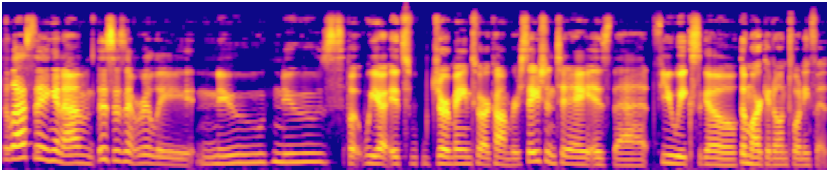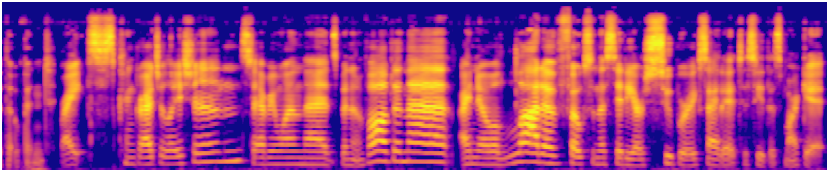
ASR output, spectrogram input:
The last thing, and um, this isn't really new news, but we are, it's germane to our conversation today, is that a few weeks ago, the market on 25th opened. Right. Congratulations to everyone that's been involved in that. I know a lot of folks in the city are super excited to see this market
